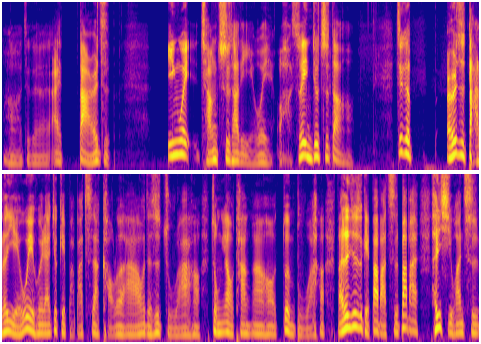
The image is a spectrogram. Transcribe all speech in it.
啊，这个爱大儿子，因为常吃他的野味啊，所以你就知道哈、啊，这个。儿子打了野味回来，就给爸爸吃啊，烤了啊，或者是煮啊，哈，中药汤啊，哈，炖补啊，反正就是给爸爸吃。爸爸很喜欢吃，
